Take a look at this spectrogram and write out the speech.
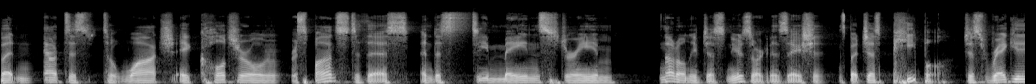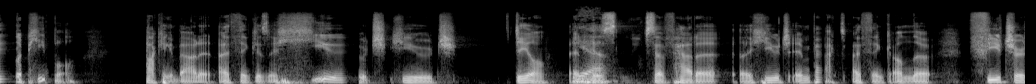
But now to, to watch a cultural response to this and to see mainstream, not only just news organizations, but just people, just regular people talking about it, I think is a huge, huge deal. And Yeah. his have had a, a huge impact, I think, on the future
